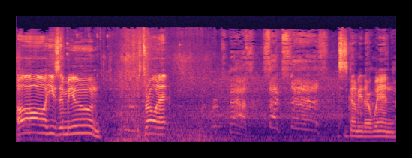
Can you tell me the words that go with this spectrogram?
Oh, he's immune. He's throwing it. Rotworm's pass. Success. This is gonna be their win,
